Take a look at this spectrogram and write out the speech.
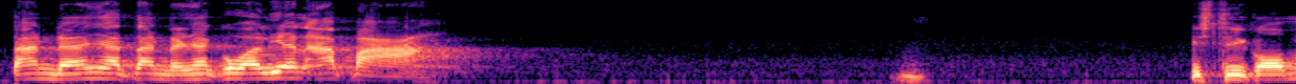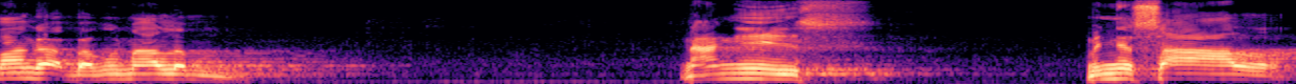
Tandanya, tandanya kewalian apa? Istiqomah nggak bangun malam, nangis, menyesal,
